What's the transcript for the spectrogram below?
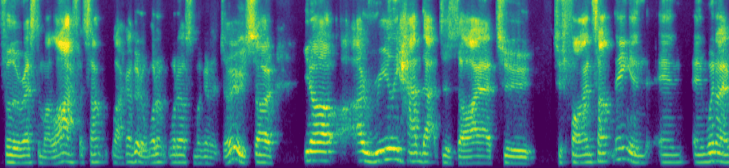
for the rest of my life. It's something like I've got to, what, what else am I going to do? So, you know, I really had that desire to to find something and and and when I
